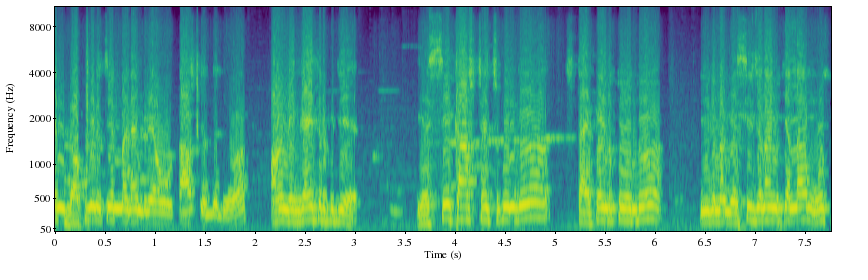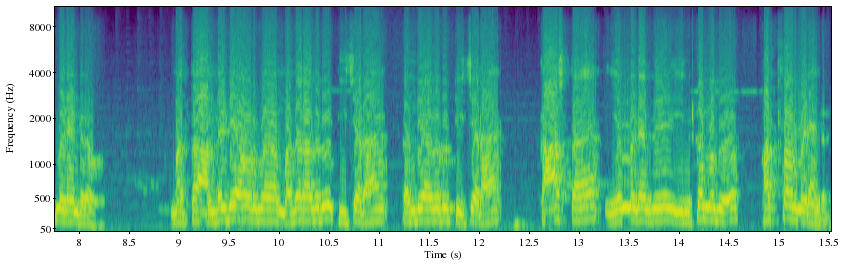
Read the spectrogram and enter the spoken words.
ಏನ್ ಡಾಕ್ಯುಮೆಂಟ್ಸ್ ಏನ್ ಮಾಡ್ಯಾನ್ರಿ ಅವ್ನು ಕಾಸ್ಟ್ ಇದ್ದಿದ್ದು ಅವ್ನು ಲಿಂಗಾಯತರ ಪೂಜೆ ಎಸ್ ಸಿ ಕಾಸ್ಟ್ ಹಚ್ಕೊಂಡು ಸ್ಟೈಪೆಂಡ್ ತಗೊಂಡು ಈಗ ನಮ್ ಎಸ್ ಸಿ ಜನಾಂಗಕ್ಕೆಲ್ಲ ಮೋಸ ಮಾಡ್ಯಾನ್ರಿ ಅವ್ರು ಮತ್ತ ಆಲ್ರೆಡಿ ಅವ್ರ ಮದರ್ ಆದ್ರು ಟೀಚರ ತಂದೆ ಆದ್ರು ಟೀಚರ ಕಾಸ್ಟ್ ಏನ್ ಮಾಡ್ಯಾರ್ರಿ? ಇನ್ಕಮ್ ಅದು ಹತ್ತು ಸಾವಿರ ಮಾಡ್ಯಾನ್ರಿ.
